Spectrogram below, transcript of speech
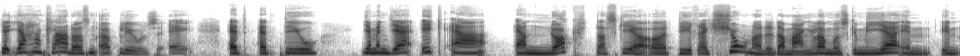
jeg, jeg har klart også en oplevelse af, at, at det jo, jamen ja, ikke er er nok, der sker, og det er reaktionerne, der mangler måske mere end, end...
